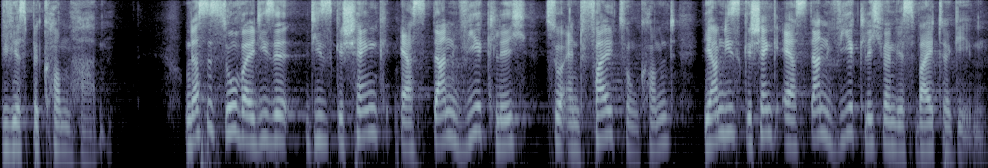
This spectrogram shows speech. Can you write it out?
wie wir es bekommen haben. Und das ist so, weil diese, dieses Geschenk erst dann wirklich zur Entfaltung kommt. Wir haben dieses Geschenk erst dann wirklich, wenn wir es weitergeben.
